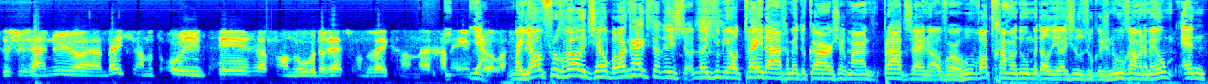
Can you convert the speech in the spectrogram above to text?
Dus we zijn nu eh, een beetje aan het oriënteren van hoe we de rest van de week gaan, eh, gaan ja. invullen. Maar Jan vroeg wel iets heel belangrijks. Dat is dat jullie al twee dagen met elkaar zeg maar, aan het praten zijn over hoe, wat gaan we doen met al die asielzoekers en hoe gaan we ermee om. En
